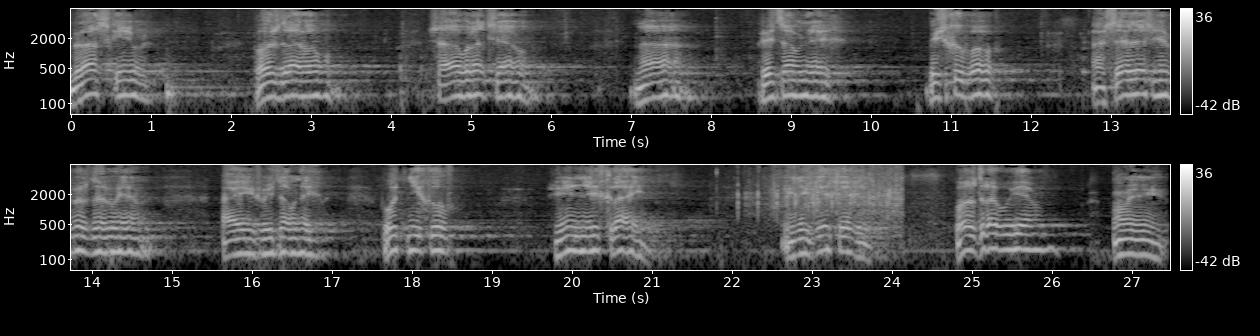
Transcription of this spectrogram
bratským pozdravom sa obraciam na prítomných biskupov a srdečne pozdravujem а и притомных путников сильных краин и небесных. Поздравляем мы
